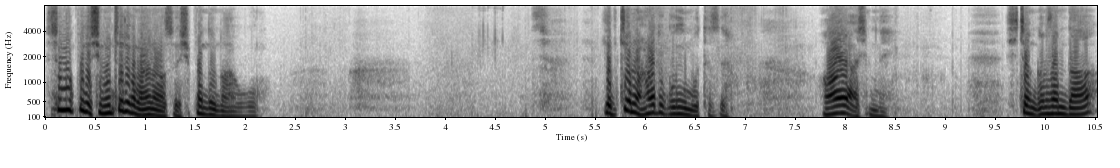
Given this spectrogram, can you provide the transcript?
생각보다 10원짜리가 많이 나왔어요. 10판도 나오고. 엽전을 하나도 구경 못했어요. 아, 아쉽네. 시청 감사합니다.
